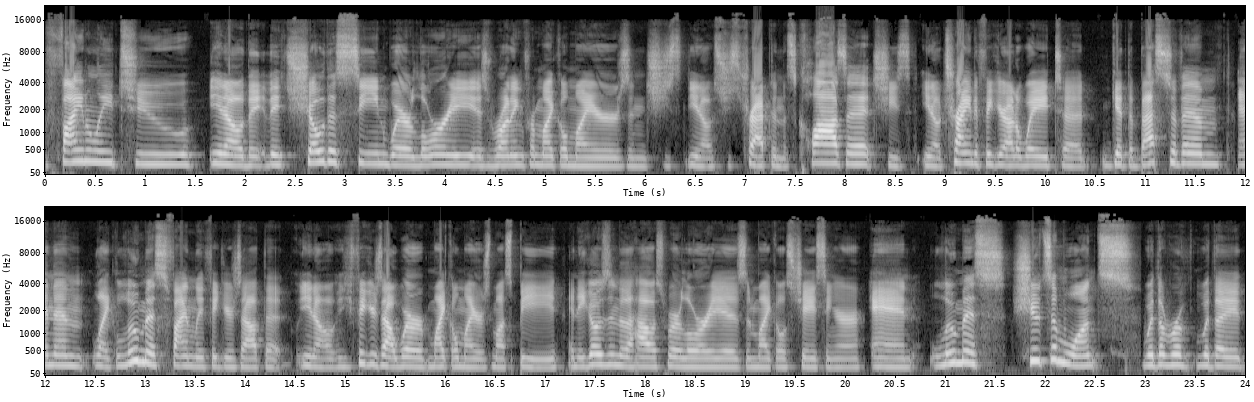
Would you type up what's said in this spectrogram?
finally to you know they, they show this scene where Laurie is running from Michael Myers and she's you know she's trapped in this closet. She's you know trying to figure out a way to get the best of him. And then like Loomis finally figures out that you know he figures out where Michael Myers must be. And he goes into the house where Laurie is and Michael's chasing her. And Loomis shoots him once with a with a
